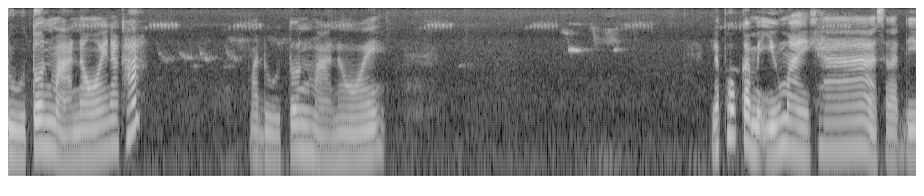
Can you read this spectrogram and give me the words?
ดูต้นหมาน้อยนะคะ มาดูต้นหมาน้อย และพบกับม่อิ๋วใหม่ค่ะ สวัสดี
